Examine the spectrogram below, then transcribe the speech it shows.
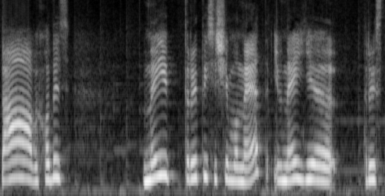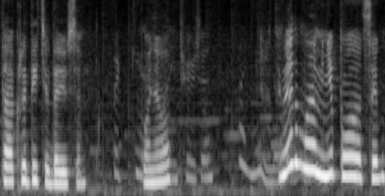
Та, виходить, в неї 3000 монет, і в неї 300 кредитів даються. Поняла. Я думаю, мені по цим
